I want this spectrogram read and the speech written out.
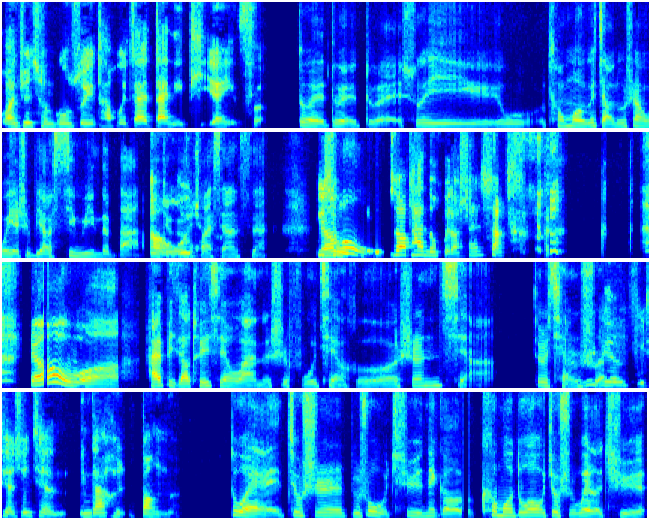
完全成功，所以他会再带你体验一次。对对对，所以我从某个角度上，我也是比较幸运的吧。嗯，我也滑翔伞，然后我不知道他能回到山上。然后我还比较推荐玩的是浮潜和深潜，就是潜水。那边浮潜、深潜应该很棒的。对，就是比如说我去那个科莫多，就是为了去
